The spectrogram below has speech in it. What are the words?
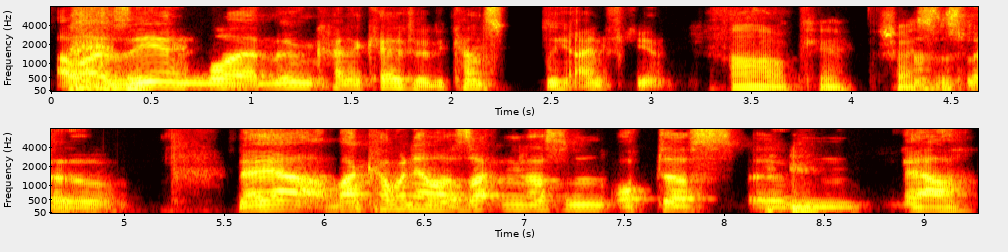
Aber Seelen mögen keine Kälte, die kannst du nicht einfrieren. Ah, okay. Das Scheiße. ist leider so. Naja, aber kann man ja mal sacken lassen, ob das, ähm, ja.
